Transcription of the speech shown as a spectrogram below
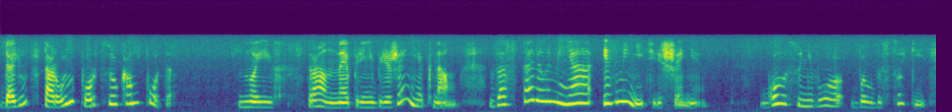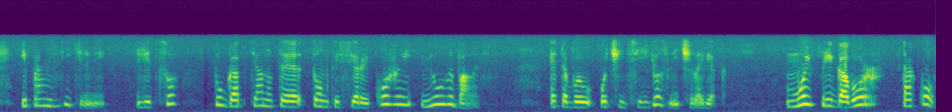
дают вторую порцию компота. Но их странное пренебрежение к нам заставило меня изменить решение. Голос у него был высокий и пронзительный, лицо, туго обтянутое тонкой серой кожей, не улыбалось. Это был очень серьезный человек. Мой приговор таков:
